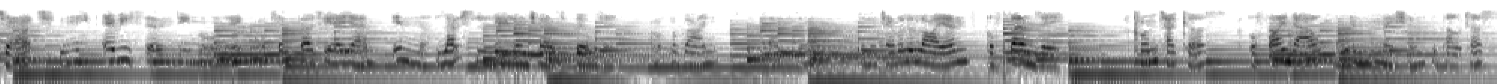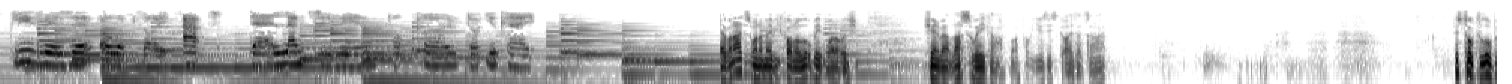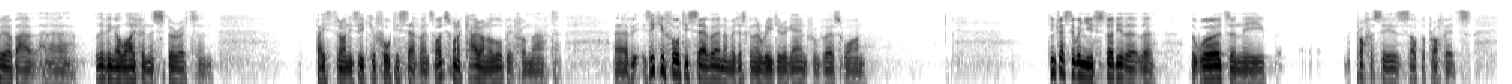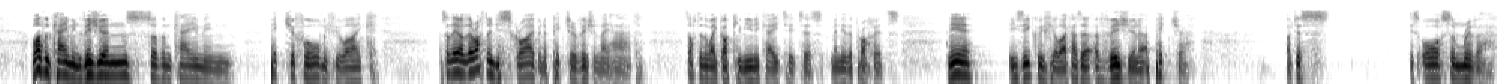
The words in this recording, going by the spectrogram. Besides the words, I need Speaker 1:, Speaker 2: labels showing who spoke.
Speaker 1: Church. We meet every Sunday morning at 10.30am in the Latchley Leland Church building on the bank of in the Channel Island of Guernsey. Contact us or find out more information about us, please visit our website at thelancellian.co.uk.
Speaker 2: Evan, I just want to maybe follow a little bit what I was sharing about last week. I'll, I'll probably use this, guys. That's all right. Just talked a little bit about uh, living a life in the Spirit and based on Ezekiel 47. So I just want to carry on a little bit from that. Uh, Ezekiel 47, and we're just going to read it again from verse 1. It's interesting when you study the, the, the words and the, the prophecies of the prophets. A lot of them came in visions, some of them came in picture form, if you like. So they are, they're often describing a picture, a vision they had. It's often the way God communicated to many of the prophets. And here, Ezekiel, if you like, has a, a vision, a picture of just this awesome river.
